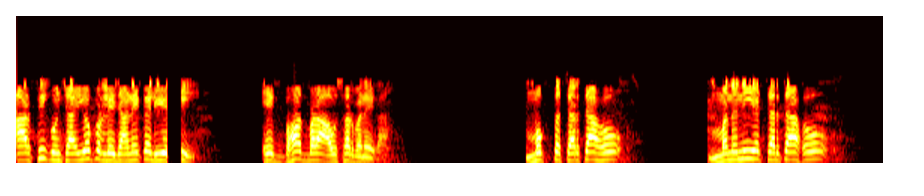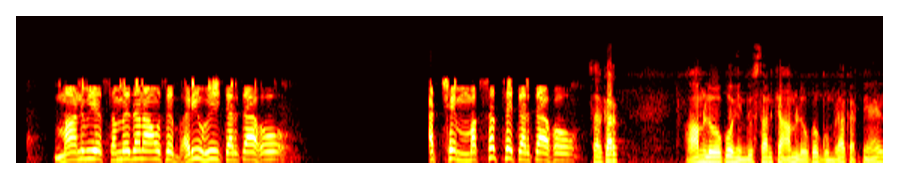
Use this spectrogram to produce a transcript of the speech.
आर्थिक ऊंचाइयों पर ले जाने के लिए भी एक बहुत बड़ा अवसर बनेगा। मुक्त चर्चा हो, मननीय चर्चा हो, मानवीय संवेदनाओं से भरी हुई चर्चा हो, अच्छे मकसद से चर्चा हो। सरकार आम लोगों को, हिंदुस्तान के आम लोगों को गुमराह करते हैं।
